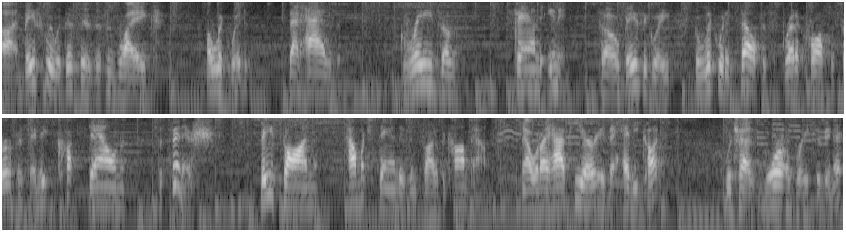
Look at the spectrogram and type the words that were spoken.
Uh, and basically what this is, this is like a liquid that has grades of sand in it. So basically, the liquid itself is spread across the surface and it cuts down the finish based on how much sand is inside of the compound. Now what I have here is a heavy cut which has more abrasive in it,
